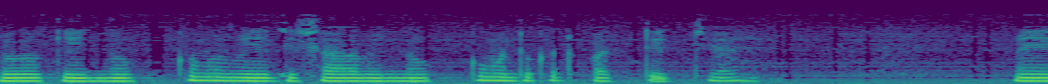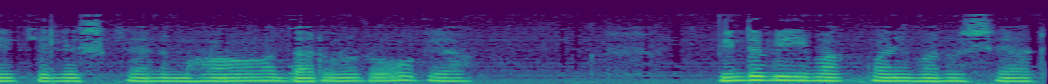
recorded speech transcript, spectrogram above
ලෝකී නොක්කොම මේ දිසාවෙන් නොක්කොම දුකට පත්තෙච්චයි මේ කෙලෙස් කියන මහා දරුණු රෝගයක් බිඳවීමක් වනි මනුෂ්‍යයාට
